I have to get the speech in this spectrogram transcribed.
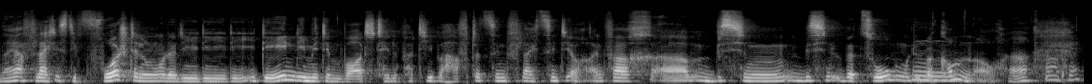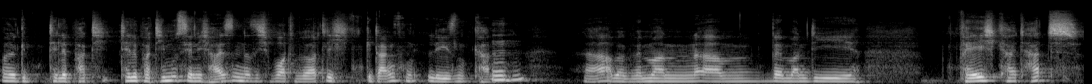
Naja, vielleicht ist die Vorstellung oder die, die, die Ideen, die mit dem Wort Telepathie behaftet sind, vielleicht sind die auch einfach ähm, ein, bisschen, ein bisschen überzogen und überkommen auch. Ja? Okay. Weil Telepathie, Telepathie muss ja nicht heißen, dass ich wortwörtlich Gedanken lesen kann. Ja, aber wenn man, ähm, wenn man die Fähigkeit hat,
